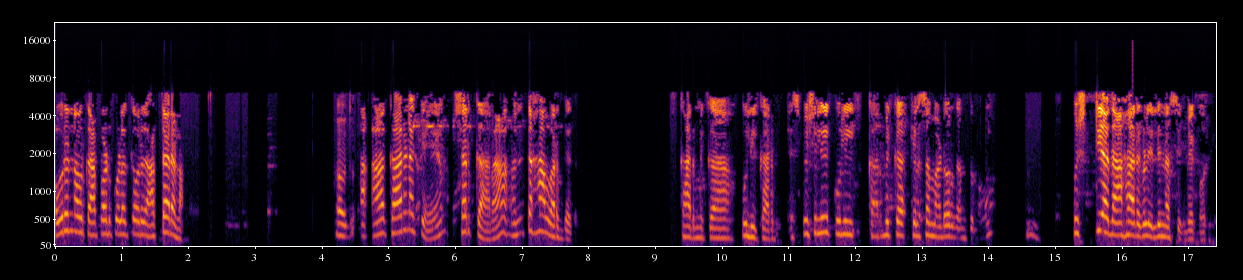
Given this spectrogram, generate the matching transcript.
ಅವರನ್ನ ಅವ್ರು ಕಾಪಾಡ್ಕೊಳಕ್ ಅವ್ರಿಗೆ ಆಗ್ತಾ ಇರಲ್ಲ ಹೌದು ಆ ಕಾರಣಕ್ಕೆ ಸರ್ಕಾರ ಅಂತಹ ವರ್ಗದ ಕಾರ್ಮಿಕ ಕೂಲಿ ಕಾರ್ಮಿಕ ಎಸ್ಪೆಷಲಿ ಕೂಲಿ ಕಾರ್ಮಿಕ ಕೆಲಸ ಮಾಡೋರ್ಗಂತೂ ಪುಷ್ಟಿಯಾದ ಆಹಾರಗಳು ನಾವು ಸಿಗ್ಬೇಕು ಅವ್ರಿಗೆ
